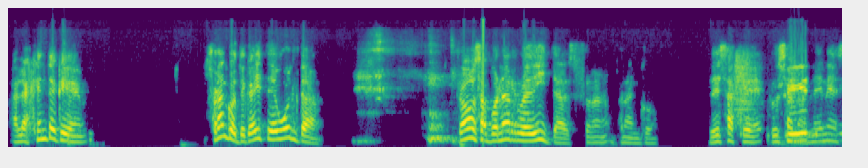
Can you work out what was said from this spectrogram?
A la gente que... Franco, ¿te caíste de vuelta? Vamos a poner rueditas, Franco. De esas que usan los nenes.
